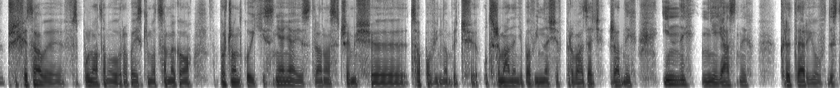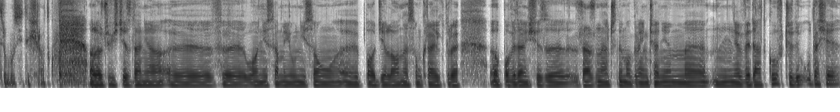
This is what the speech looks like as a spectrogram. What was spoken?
y, przyświecały wspólnotom europejskim od samego początku ich istnienia, jest dla nas czymś, y, co powinno być utrzymane. Nie powinno się wprowadzać żadnych innych, niejasnych kryteriów dystrybucji tych środków. Ale oczywiście zdania y, w łonie samej Unii są podzielone. Są kraje, które opowiadają się za znacznym ograniczeniem wydatków. Czy uda się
